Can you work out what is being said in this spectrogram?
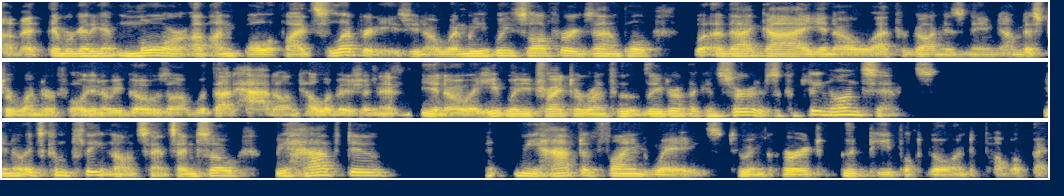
of it, then we're going to get more of unqualified celebrities. You know, when we we saw, for example, that guy, you know, I've forgotten his name now, Mr. Wonderful. You know, he goes on with that hat on television, and you know, he when he tried to run for the leader of the Conservatives, it's complete nonsense you know, it's complete nonsense. And so we have to we have to find ways to encourage good people to go into public life.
